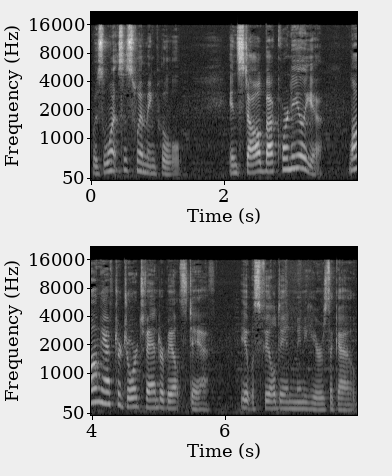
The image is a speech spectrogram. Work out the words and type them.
was once a swimming pool, installed by Cornelia long after George Vanderbilt's death. It was filled in many years ago.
